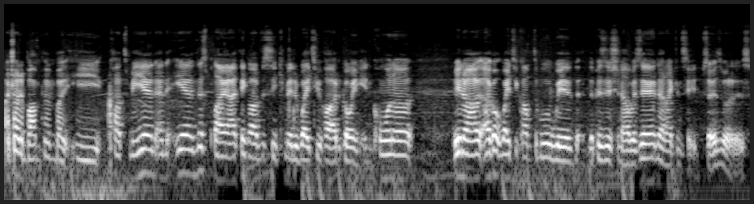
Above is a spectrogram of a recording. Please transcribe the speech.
I try to bump him, but he cuts me in. And yeah, in this play, I think I obviously committed way too hard going in corner. You know, I got way too comfortable with the position I was in, and I concede. So it's what it is.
